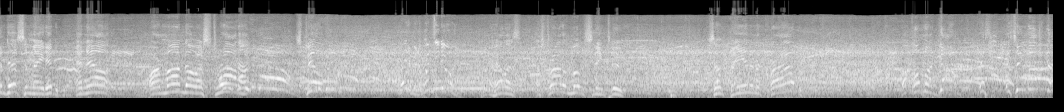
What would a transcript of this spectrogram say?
been decimated. And now Armando Estrada still. Wait a minute, what's he doing? What the hell is Estrada motioning to? Some fan in the crowd? Oh, oh my God! It's, it's enough! The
